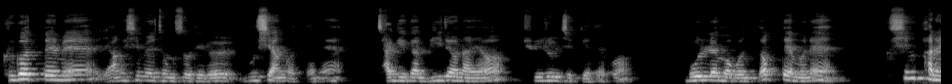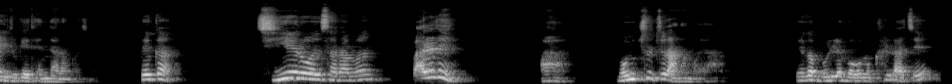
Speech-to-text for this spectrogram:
그것 때문에 양심의 종소리를 무시한 것 때문에 자기가 미련하여 죄를 짓게 되고 몰래 먹은 떡 때문에 심판에 이르게 된다는 거죠. 그러니까 지혜로운 사람은 빨리 아 멈출 줄 아는 거야. 내가 몰래 먹으면 큰일 나지.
